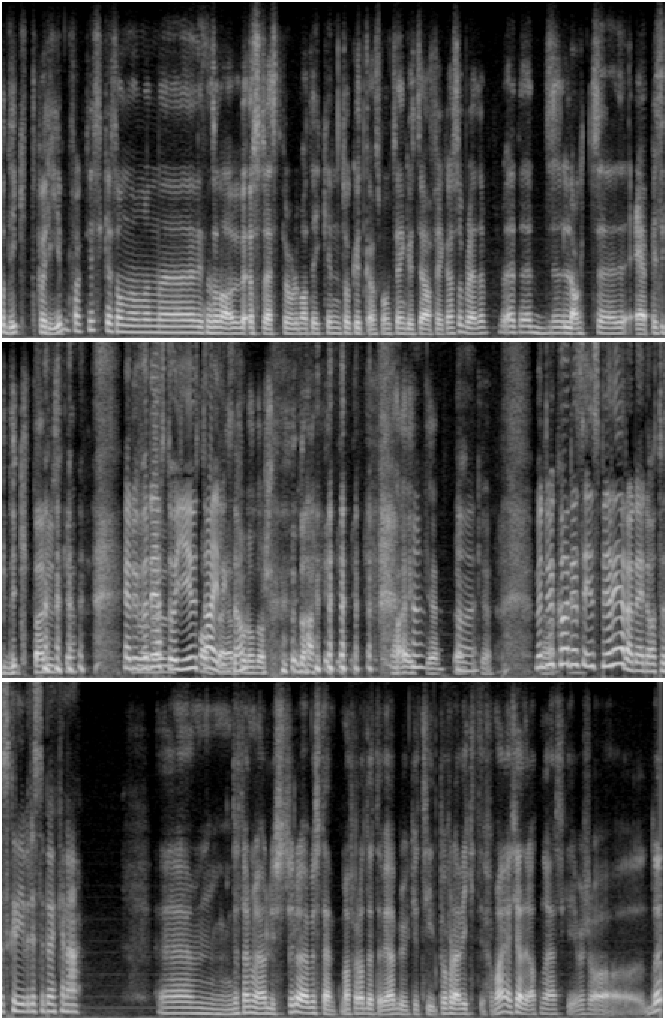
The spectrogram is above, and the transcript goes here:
på dikt på rim, faktisk. Sånn om en uh, liten sånn øst-vest-problematikken tok utgangspunkt i en gutt i Afrika, så ble det et, et langt uh, episk dikt der, husker jeg. Har du vurdert å gi ut deg, liksom? Nei. Nei, ikke. ikke. Men du, hva er det som inspirerer deg da til å skrive disse bøkene? Um, dette er noe jeg har lyst til, og jeg har bestemt meg for at dette vil jeg bruke tid på, for det er viktig for meg. Jeg kjenner at når jeg skriver, så det,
